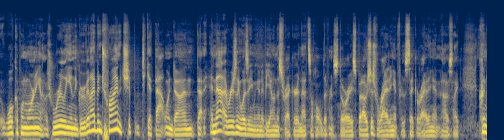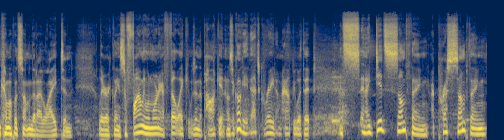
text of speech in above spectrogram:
woke up one morning and I was really in the groove, and I've been trying to chip to get that one done. That and that originally wasn't even going to be on this record, and that's a whole different story. But I was just writing it for the sake of writing it, and I was like, couldn't come up with something that I liked and lyrically. And so finally one morning I felt like it was in the pocket, and I was like, okay, that's great. I'm happy with it. And, and I did something. I pressed something,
